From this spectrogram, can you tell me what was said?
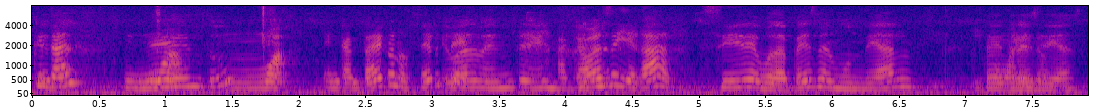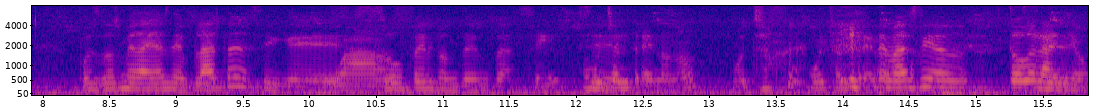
¿Qué tal? Bien, ¿tú? Mua. Encantada de conocerte. Igualmente. Acabas de llegar. Sí, de Budapest, del Mundial, ¿Y hace tres días. Pues dos medallas de plata, así que Guau. súper contenta. Sí, Sí. mucho entreno, ¿no? Mucho. Mucho entreno. Demasiado. Todo el año.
